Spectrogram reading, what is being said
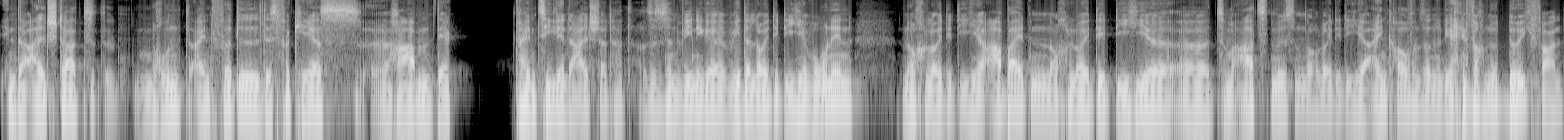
in der Altstadt rund ein Viertel des Verkehrs äh, haben, der kein Ziel in der Altstadt hat. Also es sind weniger weder Leute, die hier wohnen, noch Leute, die hier arbeiten, noch Leute, die hier äh, zum Arzt müssen, noch Leute, die hier einkaufen, sondern die einfach nur durchfahren.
